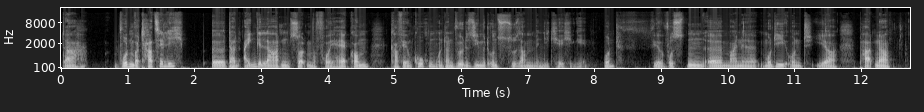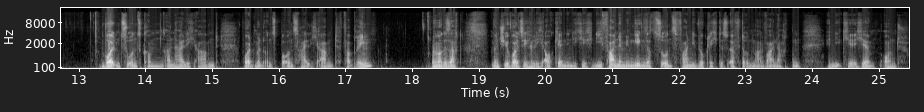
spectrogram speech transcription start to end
da wurden wir tatsächlich äh, dann eingeladen, sollten wir vorher herkommen, Kaffee und Kuchen und dann würde sie mit uns zusammen in die Kirche gehen. Und wir wussten, äh, meine Mutti und ihr Partner wollten zu uns kommen an Heiligabend, wollten mit uns bei uns Heiligabend verbringen haben wir gesagt, Mensch, ihr wollt sicherlich auch gerne in die Kirche. Die fahren nämlich im Gegensatz zu uns, fahren die wirklich des Öfteren mal Weihnachten in die Kirche. Und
